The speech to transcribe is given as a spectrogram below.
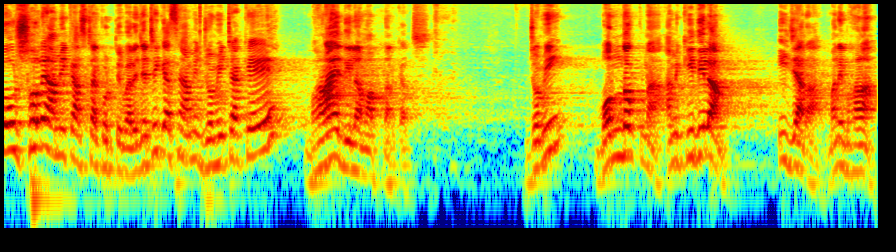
কৌশলে আমি কাজটা করতে পারি যে, ঠিক আছে, আমি জমিটাকে ভাড়ায় দিলাম আপনার কাছে। জমি বন্ধক না, আমি কি দিলাম? ইজারা মানে ভাড়া।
